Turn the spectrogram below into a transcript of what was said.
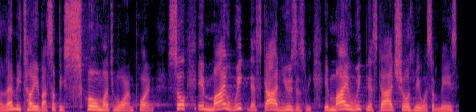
But let me tell you about something so much more important. So, in my weakness, God uses me. In my weakness, God shows me what's amazing.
